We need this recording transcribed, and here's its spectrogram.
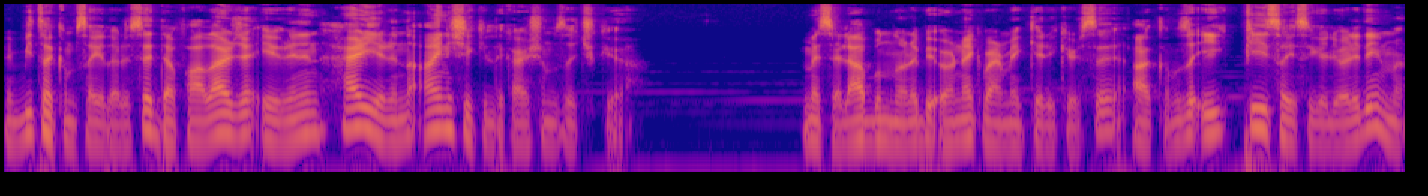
Ve bir takım sayılar ise defalarca evrenin her yerinde aynı şekilde karşımıza çıkıyor. Mesela bunlara bir örnek vermek gerekirse aklımıza ilk pi sayısı geliyor öyle değil mi?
